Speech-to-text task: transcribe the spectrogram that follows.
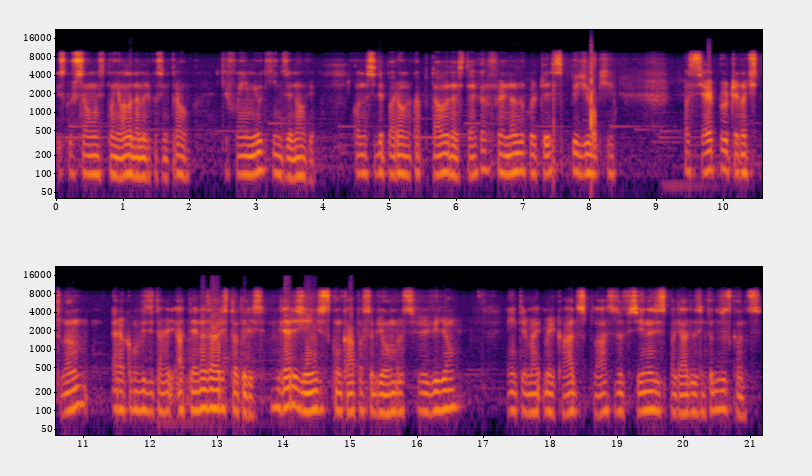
excursão espanhola na América Central, que foi em 1519, quando se deparou na capital da Azteca, Fernando Cortés pediu que Passear por Tenochtitlan era como visitar Atenas a Aristóteles. Milhares de índios com capas sobre ombros viviam entre mercados, praças, oficinas espalhadas em todos os cantos.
